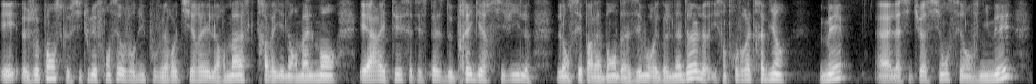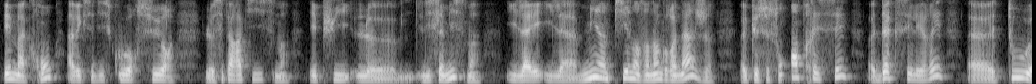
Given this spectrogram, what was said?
Et je pense que si tous les Français aujourd'hui pouvaient retirer leur masque, travailler normalement et arrêter cette espèce de pré-guerre civile lancée par la bande à Zemmour et Golnadel, ils s'en trouveraient très bien. Mais la situation s'est envenimée et Macron, avec ses discours sur le séparatisme et puis l'islamisme, il a mis un pied dans un engrenage que se sont empressés d'accélérer tout,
